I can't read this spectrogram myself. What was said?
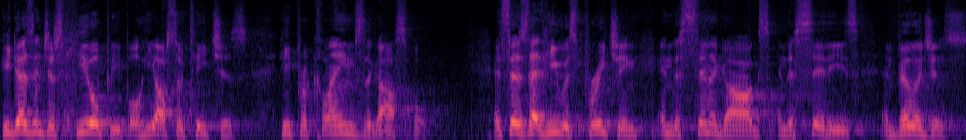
He doesn't just heal people, he also teaches. He proclaims the gospel. It says that he was preaching in the synagogues in the cities and villages.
